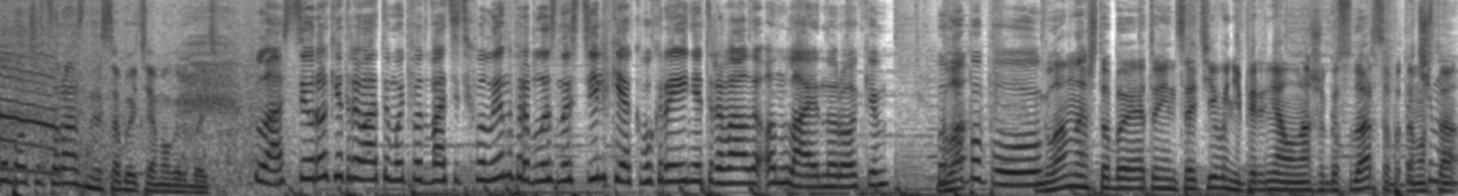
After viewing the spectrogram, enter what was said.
Ну, получается, разные события могут быть. Клас. Ці уроки триватимуть по 20 хвилин, приблизно стільки, як в Україні тривали онлайн уроки. Гла- главное, чтобы эту инициативу не переняло наше государство, потому Почему? что,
